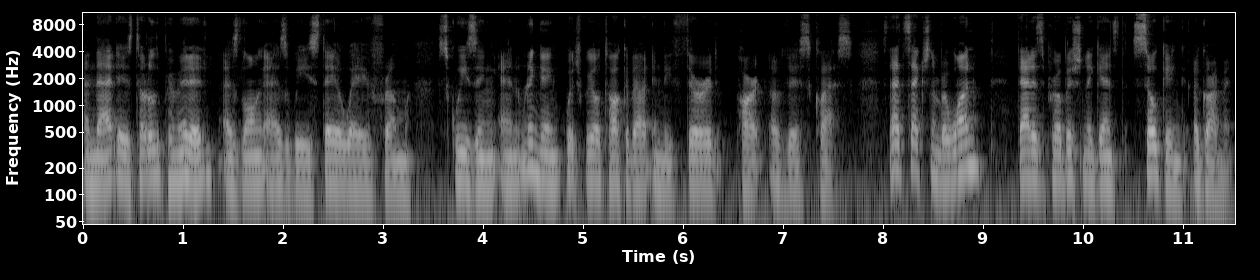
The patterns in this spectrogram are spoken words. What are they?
and that is totally permitted as long as we stay away from squeezing and wringing, which we'll talk about in the third part of this class. So that's section number one That is prohibition against soaking a garment.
